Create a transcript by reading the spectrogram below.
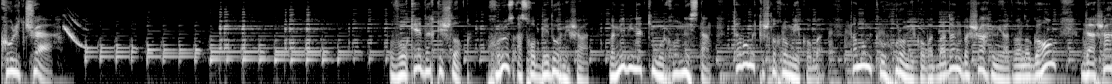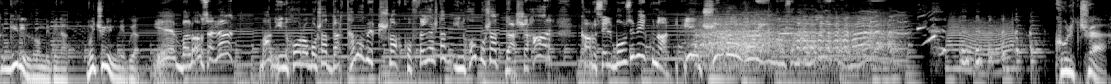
кулча. Воқеа дар қишлоқ. Хурӯз аз хоб бедор мешавад ва мебинад ки мурғҳо нестанд. Тамоми қишлоқро мекобад. Тамоми кӯҳҳоро мекобад. Баъдан ба шаҳр меояд ва ногаҳон дар шаҳр гирилро мебинад. Ва чунин мегӯяд? Э бало санад ман инҳоро бошад дар тамоми қишлоқ кофта гаштам инҳо бошад дар шаҳар каруселбозӣ мекунанд. Ин чӣ мурғҳои кулча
